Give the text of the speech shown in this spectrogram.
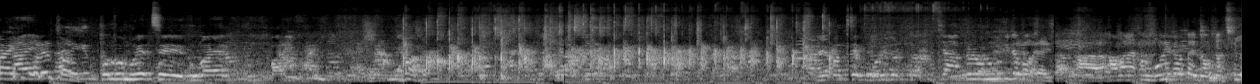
ভাই প্রথম হয়েছে দুবাইয়ের বাড়ি ভাই আপনার অনুমতিটা আমার এখন মনিটরটাই দরকার ছিল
